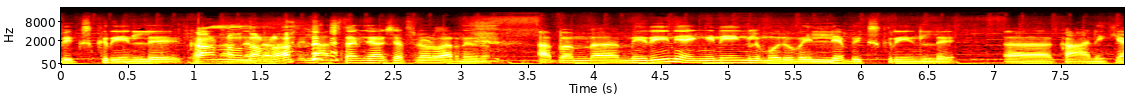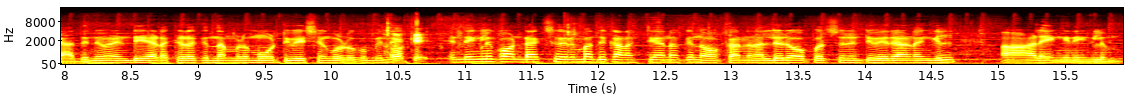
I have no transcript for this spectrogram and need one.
ബിഗ് സ്ക്രീനിൽ കാണണമെന്നാണോ? ലാസ്റ്റ് ടൈം ഞാൻ ഷെഫിനോട് പറഞ്ഞിരുന്നു. അപ്പം മിറീനെ എങ്ങനെയെങ്കിലും ഒരു വലിയ ബിഗ് സ്ക്രീനിൽ കാണിക്കുക. അതിനുവേണ്ടി ഇടക്കിടക്ക് നമ്മൾ മോട്ടിവേഷൻ കൊടുക്കും. പിന്നെ എന്തെങ്കിലും കോണ്ടാക്ട്സ് വരുമ്പോൾ അത് കണക്ട് ചെയ്യാനൊക്കെ നോക്കാറുണ്ട് നല്ലൊരു ഓപ്പർച്യൂണിറ്റി വരികയാണെങ്കിൽ ആളെ എങ്ങനെയെങ്കിലും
